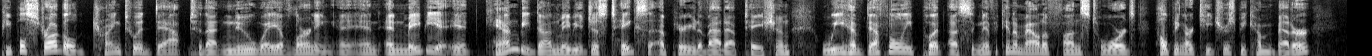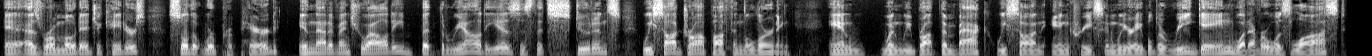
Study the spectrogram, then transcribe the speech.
people struggled trying to adapt to that new way of learning. And and maybe it can be done. Maybe it just takes a period of adaptation. We have definitely put a significant amount of funds towards helping our teachers become better as remote educators so that we're prepared in that eventuality. But the reality is is that students we saw drop off in the learning. And when we brought them back we saw an increase and we were able to regain whatever was lost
